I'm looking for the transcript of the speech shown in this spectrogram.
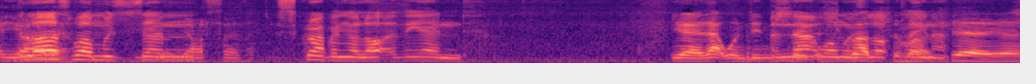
it- The last one was um, scrubbing a lot at the end. Yeah, that one didn't And seem that to one was a scrub lot so cleaner. much. Yeah, yeah.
